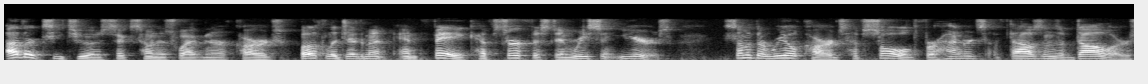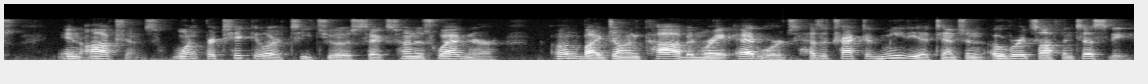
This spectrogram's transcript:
Other T206 Honus Wagner cards, both legitimate and fake, have surfaced in recent years. Some of the real cards have sold for hundreds of thousands of dollars in auctions. One particular T206 Honus Wagner owned by John Cobb and Ray Edwards, has attracted media attention over its authenticity.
